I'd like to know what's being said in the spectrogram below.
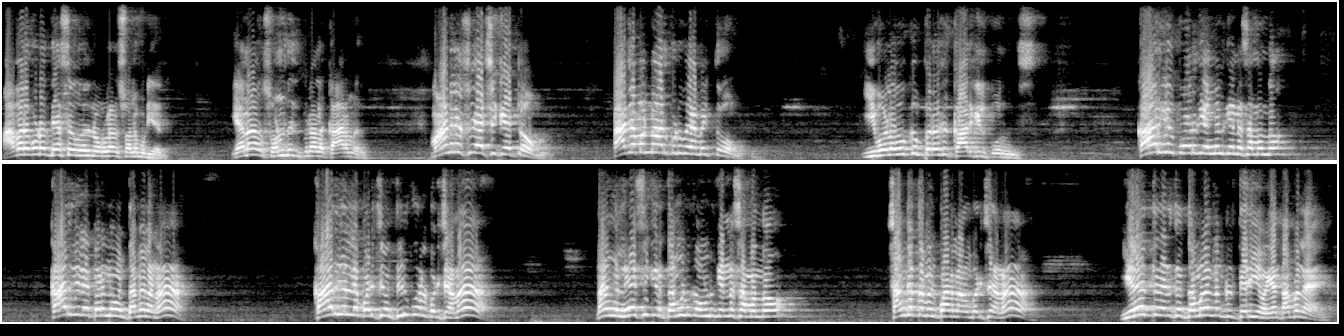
அவரை கூட தேச விரோதம் உங்களால் சொல்ல முடியாது. ஏன்னா அவர் சொன்னதுக்கு பின்னால் காரணம் இருக்கு. மாநில சுயாட்சி கேட்டோம். ராஜமன்னார் குழுவை அமைத்தோம். இவ்வளவுக்கும் பிறகு கார்கில் போர் வந்துச்சு. கார்கில் போருக்கு எங்களுக்கு என்ன சம்பந்தம்? கார்கில பிறந்தவன் தமிழனா? கார்கில்ல படித்தவன் திருக்குறள் படித்தானா நாங்கள் நேசிக்கிற தமிழுக்கு அவனுக்கு என்ன சம்பந்தம்? சங்கத்தமிழ் பாடல் அவன் படித்தானா ஈழத்தில் இருக்கிற தமிழன் எனக்கு தெரியும் என் தமிழன்.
